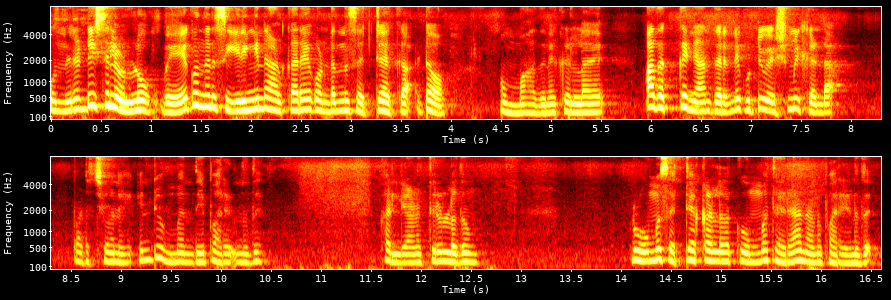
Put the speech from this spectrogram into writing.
ഒന്ന് രണ്ട് ദിവസമല്ലേ ഉള്ളൂ. വേഗം ഒന്നൊരു സീലിങ്ങിന്റെ ആൾക്കാരെ കൊണ്ടുവന്ന് സെറ്റാക്കുക കേട്ടോ. ഉമ്മ അതിനൊക്കെ ഉള്ള അതൊക്കെ ഞാൻ തരാം. എന്റെ കുട്ടി വിഷമിക്കണ്ട. പഠിച്ചോനെ എന്റെ ഉമ്മ എന്തേ പറയുന്നത്? കല്യാണത്തിലുള്ളതും റൂം സെറ്റാക്കാനുള്ളതൊക്കെ ഉമ്മ തരാമെന്നാണ് പറയണത്.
